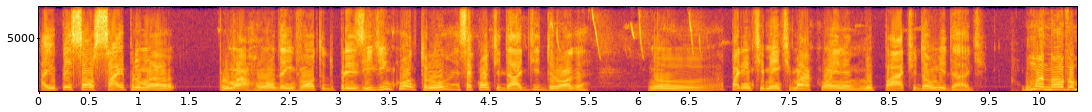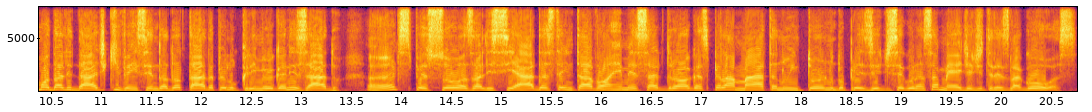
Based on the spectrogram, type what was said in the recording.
Aí o pessoal sai para uma, uma ronda em volta do presídio e encontrou essa quantidade de droga, no, aparentemente maconha, né, no pátio da unidade uma nova modalidade que vem sendo adotada pelo crime organizado. Antes, pessoas aliciadas tentavam arremessar drogas pela mata no entorno do presídio de segurança média de Três Lagoas.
